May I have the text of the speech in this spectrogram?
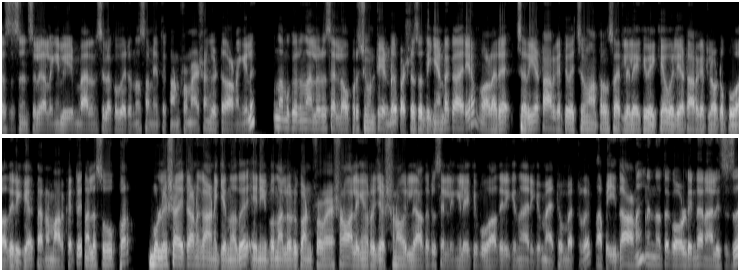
റെസിസ്റ്റൻസിൽ അല്ലെങ്കിൽ ഈ ഇംബാലൻസിലൊക്കെ വരുന്ന സമയത്ത് കൺഫർമേഷൻ കിട്ടുകയാണെങ്കിൽ നമുക്കൊരു നല്ലൊരു സെൽ ഓപ്പർച്യൂണിറ്റി ഉണ്ട്. പക്ഷെ ശ്രദ്ധിക്കേണ്ട കാര്യം വളരെ ചെറിയ ടാർഗറ്റ് വെച്ച് മാത്രം സെല്ലിലേക്ക് വെക്കുക. വലിയ ടാർഗറ്റിലോട്ട് പോവാതിരിക്കുക. കാരണം മാർക്കറ്റ് നല്ല സൂപ്പർ ബുള്ളിഷ് ആയിട്ടാണ് കാണിക്കുന്നത്. ഇനിയിപ്പോൾ നല്ലൊരു കൺഫർമേഷനോ അല്ലെങ്കിൽ റിജക്ഷനോ ഇല്ലാത്തൊരു സെല്ലിങ്ങിലേക്ക് പോവാതിരിക്കുന്നതായിരിക്കും ഏറ്റവും ബെറ്റർ അപ്പൊ ഇതാണ് ഇന്നത്തെ ഗോൾഡിന്റെ അനാലിസിസ്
